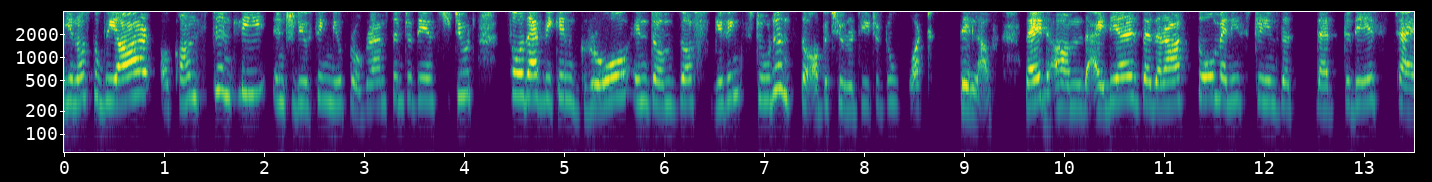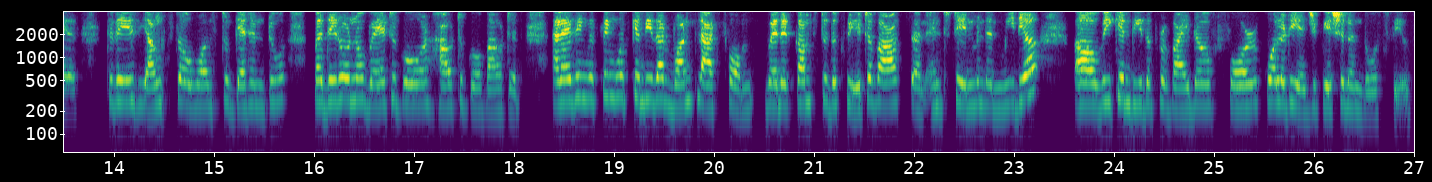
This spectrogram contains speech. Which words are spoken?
You know, so we are constantly introducing new programs into the institute so that we can grow in terms of giving students the opportunity to do what they love right? Um, the idea is that there are so many streams that that today's child today's youngster wants to get into but they don't know where to go or how to go about it. And i think the thing was can be that one platform when it comes to the creative arts and entertainment and media uh, we can be the provider for quality education in those fields.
